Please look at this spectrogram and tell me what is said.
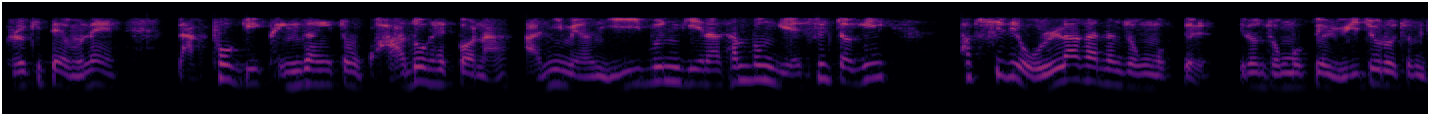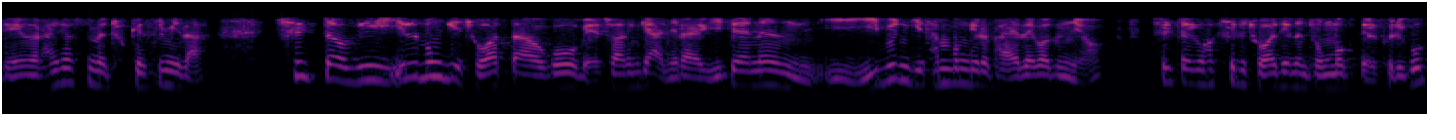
그렇기 때문에 낙폭이 굉장히 좀 과도했거나 아니면 2분기나 3분기에 실적이 확실히 올라가는 종목들, 이런 종목들 위주로 좀 대응을 하셨으면 좋겠습니다. 실적이 1분기 좋았다고 매수하는 게 아니라 이제는 이 2분기, 3분기를 봐야 되거든요. 실적이 확실히 좋아지는 종목들, 그리고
